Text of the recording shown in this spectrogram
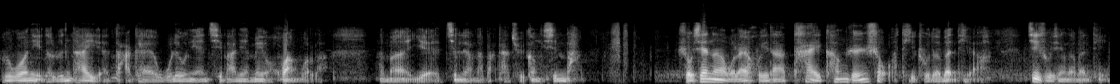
如果你的轮胎也大概五六年、七八年没有换过了，那么也尽量的把它去更新吧。首先呢，我来回答泰康人寿提出的问题啊，技术性的问题：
